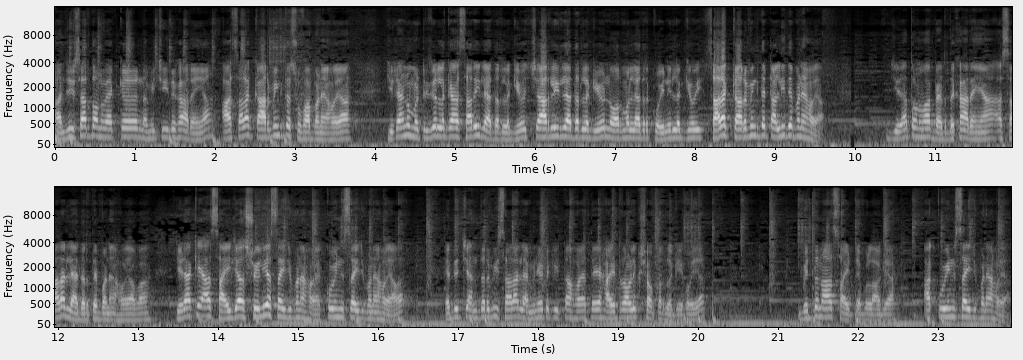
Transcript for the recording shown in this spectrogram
ਹਾਂਜੀ ਸਰ, ਤੁਹਾਨੂੰ ਇੱਕ ਨਵੀਂ ਚੀਜ਼ ਦਿਖਾ ਰਹੇ ਆ ਆ ਸਾਰਾ ਕਾਰਵਿੰਗ ਤੇ ਸੋਫਾ ਬਣਿਆ ਹੋਇਆ। ਜਿਹੜਾ ਇਹਨੂੰ ਮਟੀਰੀਅਲ ਲੱਗਾ, ਸਾਰੀ ਲੈਦਰ ਲੱਗੀ ਹੋਈ। ਚਾਰਲੀ ਲੈਦਰ ਲੱਗੀ ਹੋਈ ਨਾਰਮਲ ਲੈਦਰ ਕੋਈ ਨਹੀਂ ਲੱਗੀ ਹੋਈ। ਸਾਰਾ ਕਾਰਵਿੰਗ ਤੇ ਟਾਲੀ ਤੇ ਬਣਿਆ ਹੋਇਆ। ਜਿਹੜਾ ਤੁਹਾਨੂੰ ਆ ਬੈੱਡ ਦਿਖਾ ਰਹੇ ਆ ਆ ਸਾਰਾ ਲੈਦਰ ਤੇ ਬਣਿਆ ਹੋਇਆ ਵਾ। ਜਿਹੜਾ ਕਿ ਆ ਸਾਈਜ਼ ਆਸਟ੍ਰੇਲੀਆ ਸਾਈਜ਼ ਬਣਿਆ ਹੋਇਆ ਕੁਈਨ ਸਾਈਜ਼ ਬਣਿਆ ਹੋਇਆ ਵਾ। ਇਹਦੇ ਚ ਅੰਦਰ ਵੀ ਸਾਰਾ ਲੈਮੀਨੇਟ ਕੀਤਾ ਹੋਇਆ ਤੇ ਹਾਈਡ੍ਰੋਲਿਕ ਸ਼ੌਕਰ ਲੱਗੇ ਹੋਏ ਆ। ਵਿਦ ਨਾਲ ਸਾਈਡ ਟੇਬਲ ਆ ਗਿਆ। ਆ ਕੁਈਨ ਸਾਈਜ਼ ਬਣਿਆ ਹੋਇਆ।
